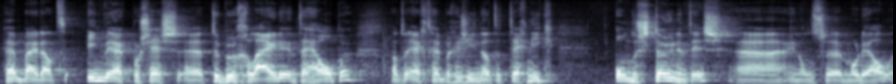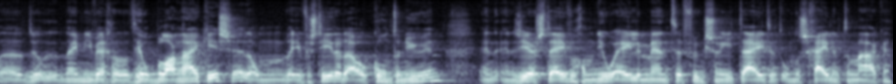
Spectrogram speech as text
hè, bij dat inwerkproces uh, te begeleiden en te helpen. Dat we echt hebben gezien dat de techniek ondersteunend is uh, in ons uh, model. Uh, neemt niet weg dat het heel belangrijk is. Hè, om, we investeren daar ook continu in. En, en, zeer stevig om nieuwe elementen, functionaliteiten, het onderscheidend te maken.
